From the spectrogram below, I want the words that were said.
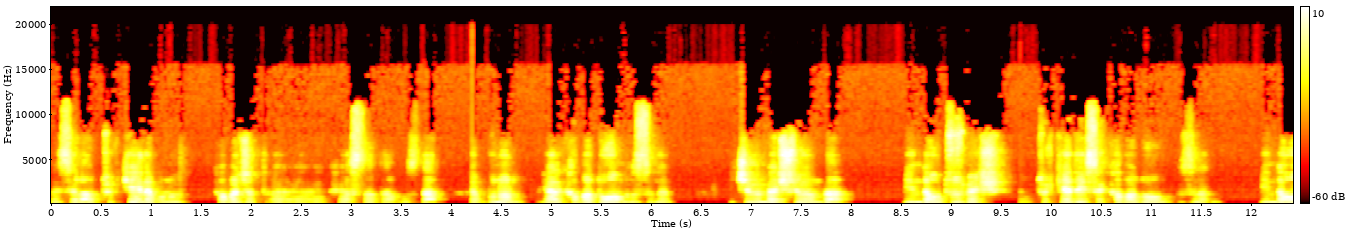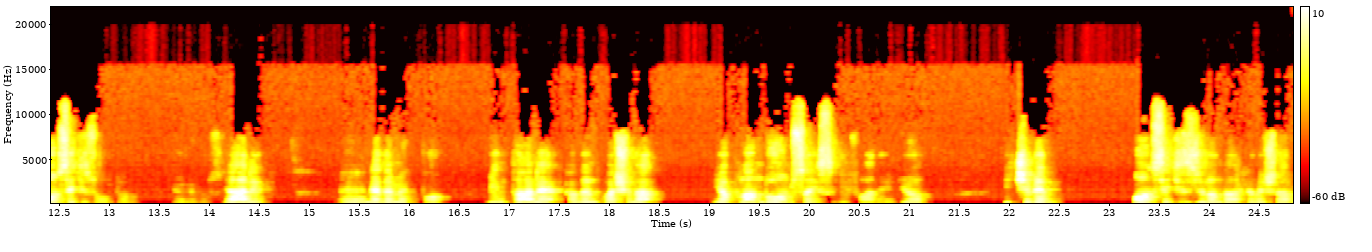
mesela Türkiye ile bunu kabaca e, e, kıyasladığımızda e, bunun yani kaba doğum hızının 2005 yılında binde 35, e, Türkiye'de ise kaba doğum hızının binde 18 olduğunu görüyoruz. Yani e, ne demek bu? Bin tane kadın başına yapılan doğum sayısını ifade ediyor. 2018 yılında arkadaşlar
